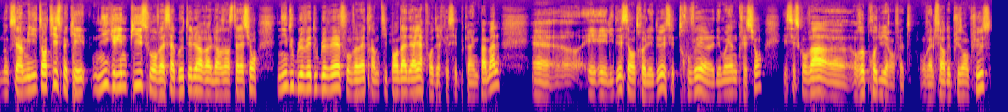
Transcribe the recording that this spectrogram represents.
Donc c'est un militantisme qui est ni Greenpeace où on va saboter leur- leurs installations, ni WWF où on va mettre un petit panda derrière pour dire que c'est quand même pas mal. Euh, et l'idée, c'est entre les deux, et c'est de trouver euh, des moyens de pression. Et c'est ce qu'on va euh, reproduire en fait. On va le faire de plus en plus.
